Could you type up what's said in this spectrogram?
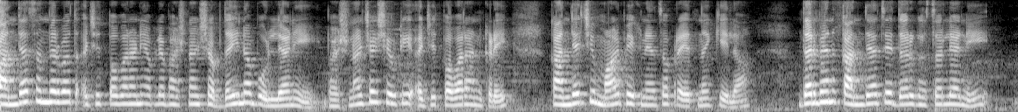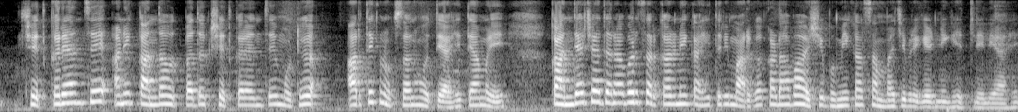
कांद्यासंदर्भात अजित पवारांनी आपल्या भाषणात शब्दही न बोलल्याने भाषणाच्या शेवटी अजित पवारांकडे कांद्याची माळ फेकण्याचा प्रयत्न केला. दरम्यान कांद्याचे दर घसरल्याने शेतकऱ्यांचे आणि कांदा उत्पादक शेतकऱ्यांचे मोठे आर्थिक नुकसान होते आहे. त्यामुळे कांद्याच्या दरावर सरकारने काहीतरी मार्ग काढावा अशी भूमिका संभाजी ब्रिगेडने घेतलेली आहे.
